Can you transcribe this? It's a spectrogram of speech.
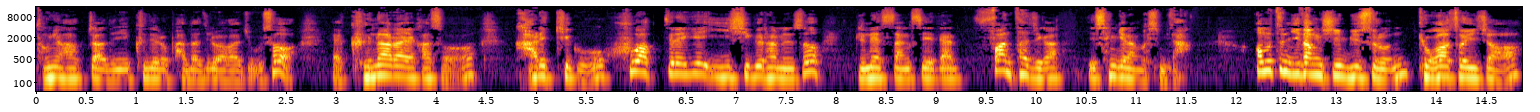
동양학자들이 그대로 받아들여 가지고서 그 나라에 가서 가리키고 후학들에게 이식을 하면서 르네상스에 대한 판타지가 생겨난 것입니다. 아무튼 이 당시 미술은 교과서이자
